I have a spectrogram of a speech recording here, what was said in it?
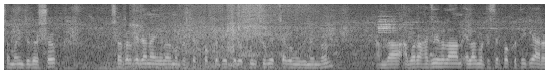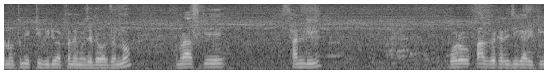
সম্মানিত দর্শক, সকলকে জানাই এলার মোটরসের পক্ষ থেকে রক্তিম শুভেচ্ছা এবং অভিনন্দন। আমরা আবারও হাজির হলাম এলার মোটরসের পক্ষ থেকে আরও নতুন একটি ভিডিও আপনাদের মাঝে দেওয়ার জন্য। আমরা আজকে সানডি বড় পাঁচ ব্যাটারি যে গাড়িটি,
